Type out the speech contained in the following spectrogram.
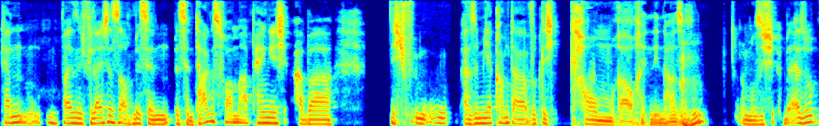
kann, weiß nicht, vielleicht ist es auch ein bisschen, bisschen tagesformabhängig, aber ich, also mir kommt da wirklich kaum Rauch in die Nase. Mhm. Muss ich, also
